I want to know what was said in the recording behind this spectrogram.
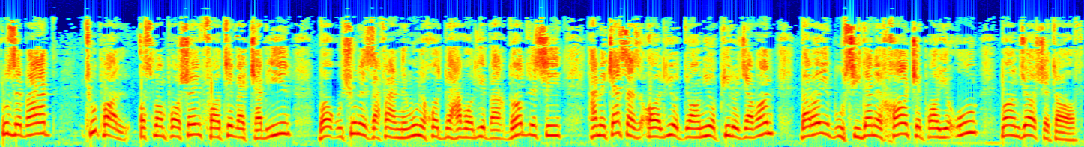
روز بعد توپال عثمان پاشای فاتح و کبیر با قشون زفرنمون خود به حوالی بغداد رسید. همه کس از عالی و دانی و پیر و جوان برای بوسیدن خاک پای او با آنجا شتافت.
